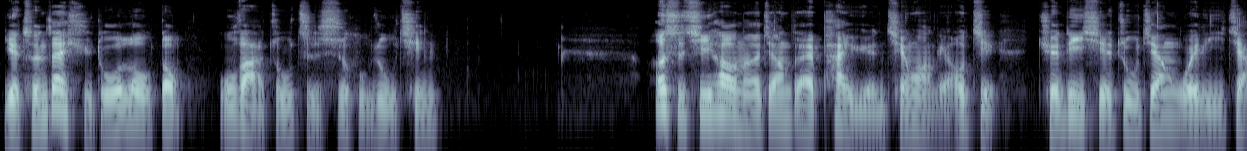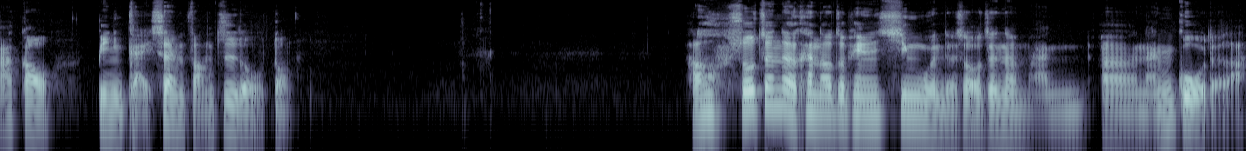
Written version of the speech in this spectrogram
也存在许多漏洞，无法阻止石虎入侵。二十七号呢，将在派员前往了解，全力协助将围篱加高，并改善防治漏洞。好，说真的，看到这篇新闻的时候，真的蛮呃难过的啦，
